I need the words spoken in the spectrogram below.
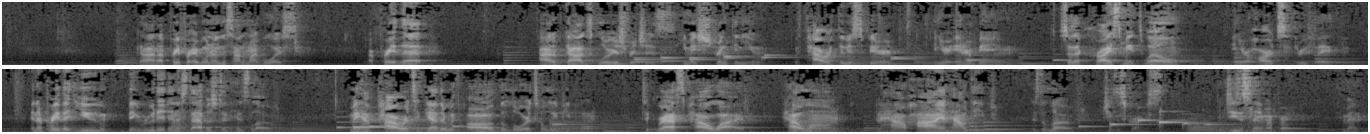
God, I pray for everyone under the sound of my voice. I pray that out of God's glorious riches, he may strengthen you with power through his spirit in your inner being so that Christ may dwell in your hearts through faith. And I pray that you, being rooted and established in his love, may have power together with all the Lord's holy people to grasp how wide, how long, and how high and how deep is the love of Jesus Christ. In Jesus' name I pray. Amen.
